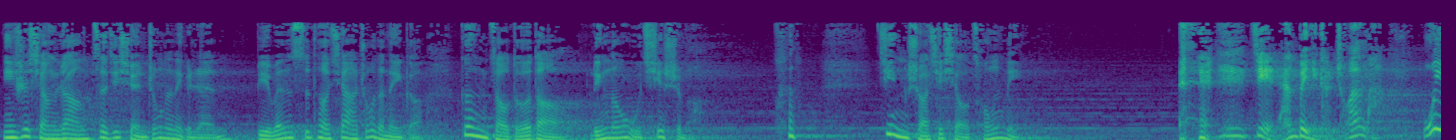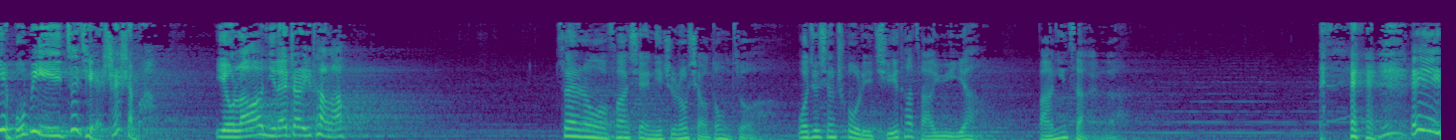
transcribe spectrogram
你是想让自己选中的那个人比文斯特下注的那个更早得到灵能武器是吗？哼，净耍些小聪明。既然被你看穿了，我也不必再解释什么。有劳你来这儿一趟了。再让我发现你这种小动作，我就像处理其他杂鱼一样，把你宰了。嘿嘿，哎，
